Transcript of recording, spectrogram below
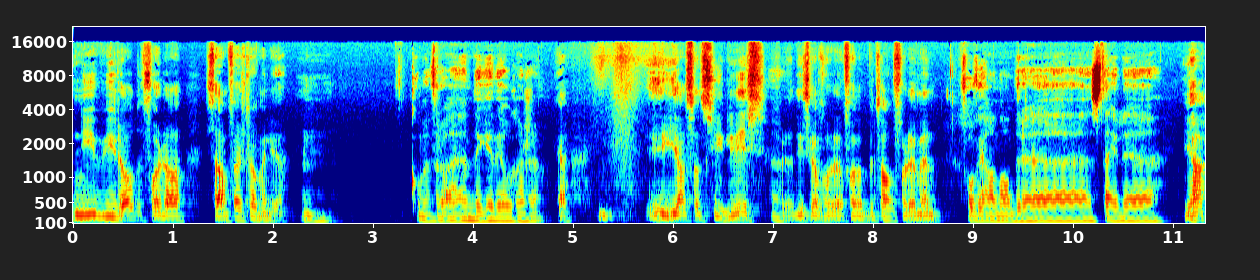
ny byråd for da samferdsel og miljø. Kommer fra MDG det òg, kanskje? Ja. ja, sannsynligvis. De skal få, få betalt for det, men Får vi han andre steile Ja.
